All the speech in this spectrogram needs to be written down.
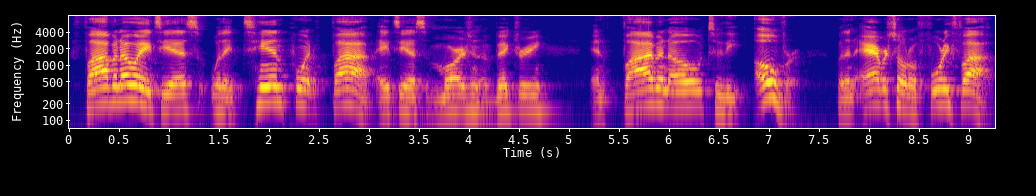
5 and 0 ATS with a 10.5 ATS margin of victory and 5 and 0 to the over with an average total of 45.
